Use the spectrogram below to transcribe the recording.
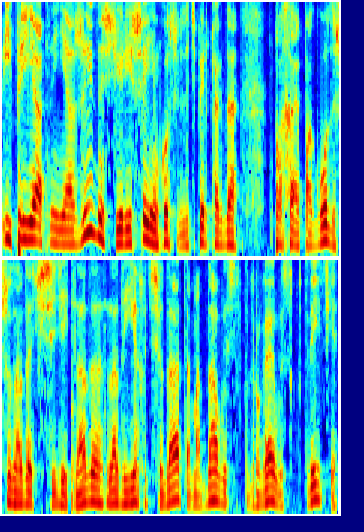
и приятной неожиданностью, и решением, господи, да теперь, когда плохая погода, что на даче сидеть, надо, надо ехать сюда, там одна выставка, другая выставка, третья.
